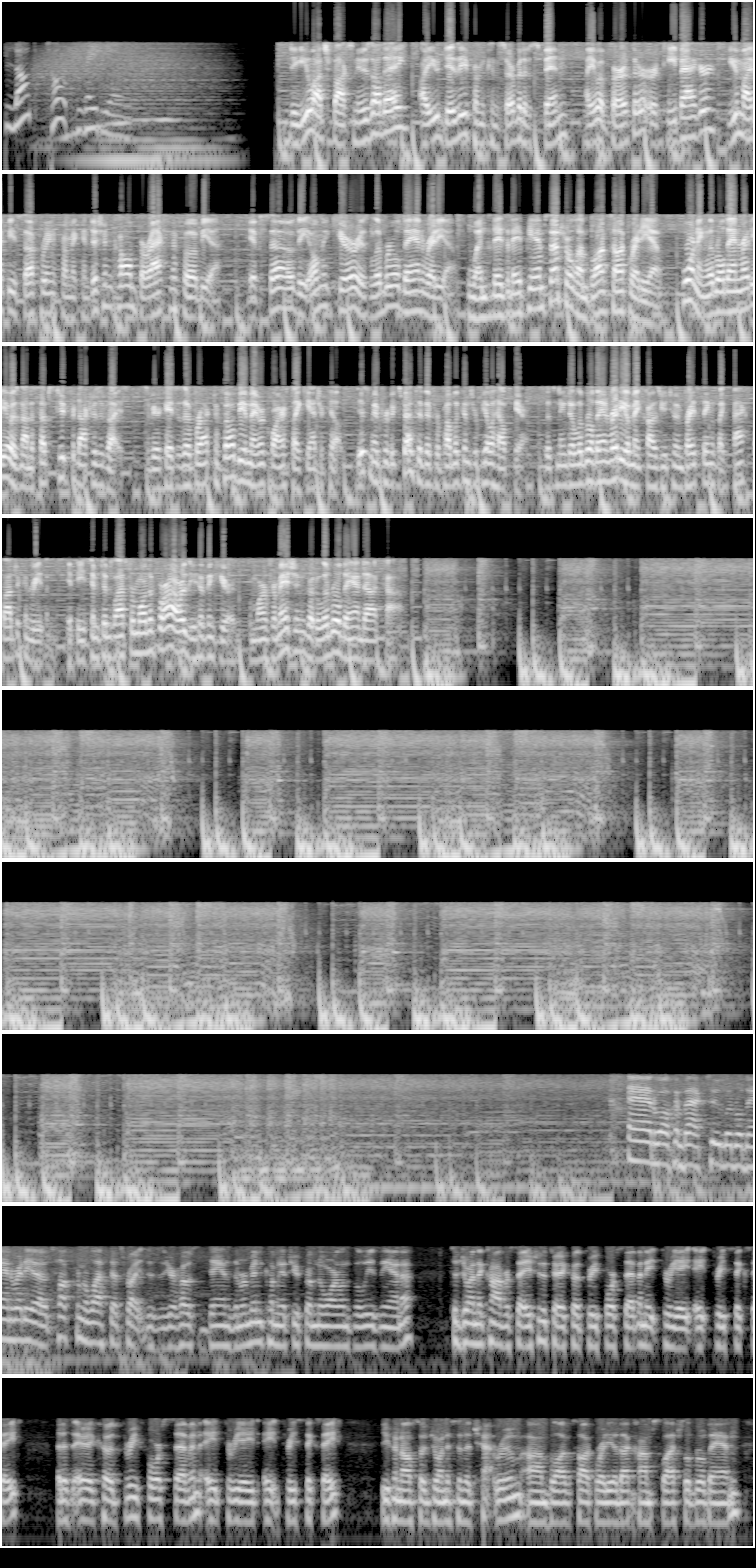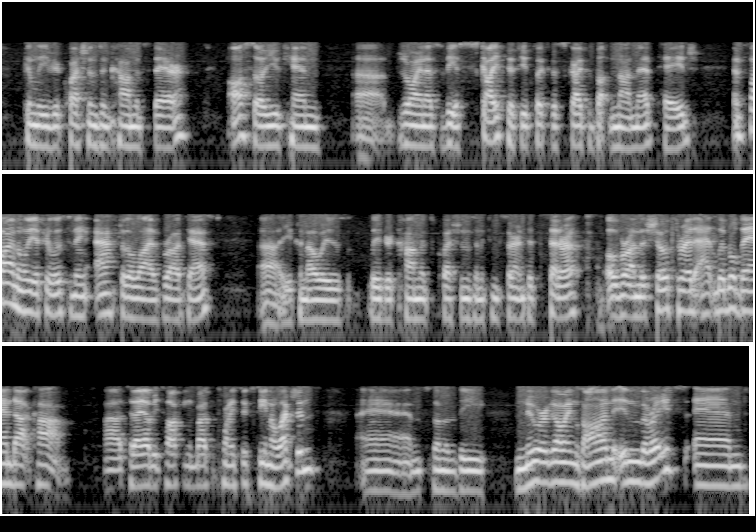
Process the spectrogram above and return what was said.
Blog Talk Radio. Do you watch Fox News all day? Are you dizzy from conservative spin? Are you a birther or teabagger? You might be suffering from a condition called barachnophobia. If so, the only cure is Liberal Dan Radio. Wednesdays at 8 p.m. Central on Blog Talk Radio. Warning, Liberal Dan Radio is not a substitute for doctor's advice. Severe cases of barachnophobia may require psychiatric help. This may prove expensive if Republicans repeal health care. Listening to Liberal Dan Radio may cause you to embrace things like facts, logic, and reason. If these symptoms last for more than four hours, you have been cured. For more information, go to liberaldan.com. welcome back to Liberal Dan Radio. Talk from the left, that's right. This is your host, Dan Zimmerman, coming at you from New Orleans, Louisiana. To join the conversation, it's area code 347 838 8368. That is area code 347 838 8368. You can also join us in the chat room on blogtalkradio.com slash liberaldan. You can leave your questions and comments there. Also, you can uh, join us via Skype if you click the Skype button on that page. And finally, if you're listening after the live broadcast, uh, you can always leave your comments, questions, and concerns, etc., over on the show thread at liberaldan.com. Uh, today I'll be talking about the 2016 elections and some of the newer goings on in the race, and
